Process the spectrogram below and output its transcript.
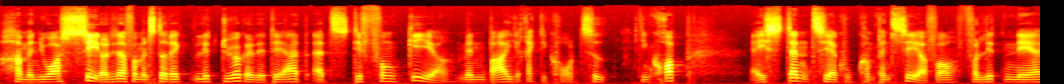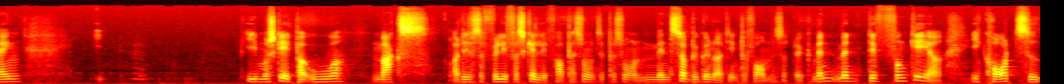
har man jo også set, og det er derfor, man stadigvæk lidt dyrker det, det er, at, at det fungerer, men bare i rigtig kort tid. Din krop er i stand til at kunne kompensere for, for lidt næring i, i måske et par uger, max. Og det er selvfølgelig forskelligt fra person til person, men så begynder din performance at dykke. Men, men det fungerer i kort tid.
